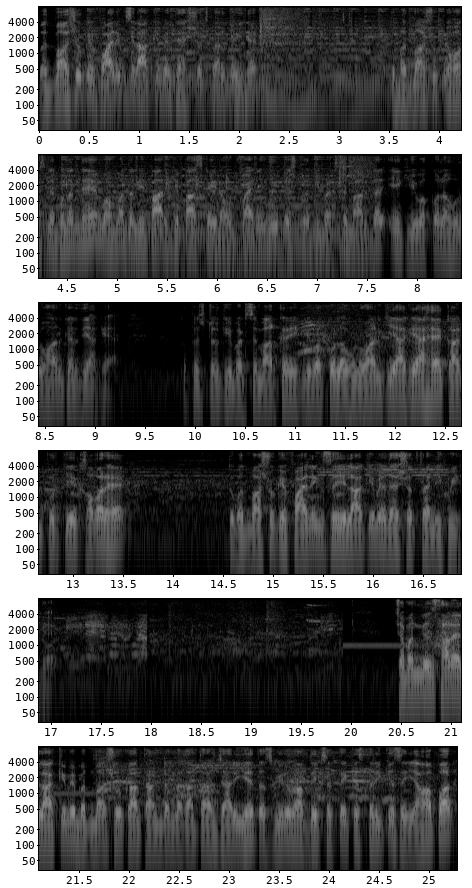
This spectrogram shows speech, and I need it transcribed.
बदमाशों के फायरिंग से इलाके में दहशत फैल गई है। तो बदमाशों के हौसले बुलंद हैं। मोहम्मद अली पार्क के पास कई राउंड फायरिंग हुई। पिस्टल की बट से मारकर एक युवक को लहूलुहान कर दिया गया। तो पिस्टल की बट से मारकर एक युवक को लहूलुहान किया गया है। कानपुर की एक खबर है। तो बदमाशों के फायरिंग से इलाके में दहशत फैली हुई है। चमनगंज थाना इलाके में बदमाशों का तांडव लगातार जारी है। तस्वीरों में आप देख सकते हैं किस तरीके से यहाँ पर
